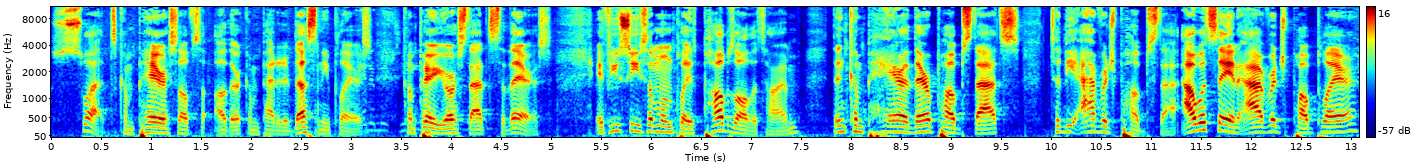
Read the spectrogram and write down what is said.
sweats. Compare yourself to other competitive Destiny players. Compare your stats to theirs. If you see someone plays pubs all the time, then compare their pub stats to the average pub stat. I would say an average pub player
